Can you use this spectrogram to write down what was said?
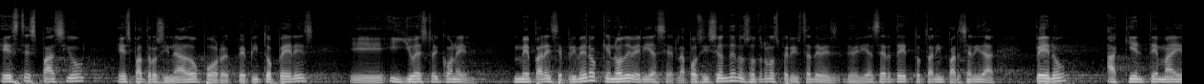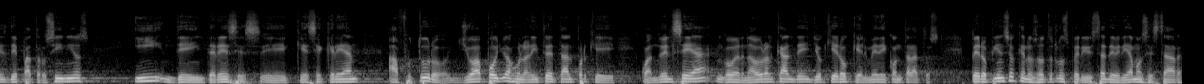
Este espacio es patrocinado por Pepito Pérez eh, y yo estoy con él. Me parece, primero, que no debería ser. La posición de nosotros los periodistas debería ser de total imparcialidad, pero aquí el tema es de patrocinios y de intereses eh, que se crean a futuro. Yo apoyo a Julanito de Tal porque cuando él sea gobernador o alcalde, yo quiero que él me dé contratos. Pero pienso que nosotros los periodistas deberíamos estar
